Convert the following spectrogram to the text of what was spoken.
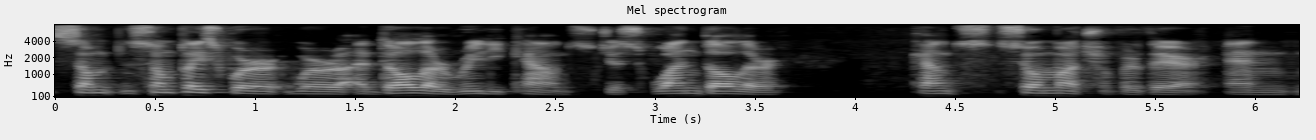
some some place where where a dollar really counts. Just one dollar counts so much over there, and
